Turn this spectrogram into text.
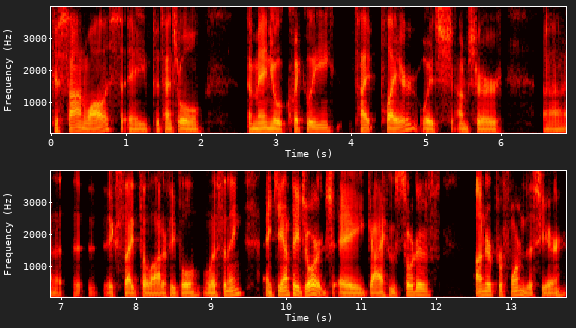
Cason Wallace, a potential Immanuel Quickley type player, which I'm sure uh, excites a lot of people listening and Keyonte George, a guy who sort of underperformed this year.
